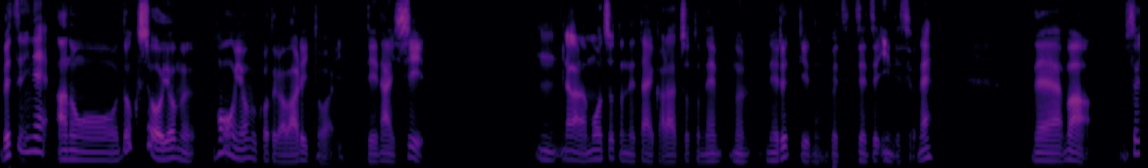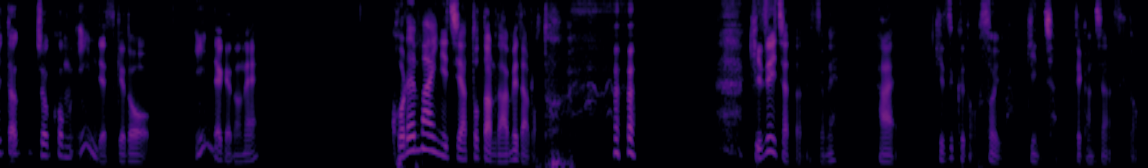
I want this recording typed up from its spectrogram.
別にね、あのー読書を読む、本を読むことが悪いとは言ってないし、うん、だからもうちょっと寝たいから、ちょっと寝寝るっていうのも別に全然いいんですよね。で、まあ、そういった状況もいいんですけど、いいんだけどね、これ毎日やっとったらダメだろうと。気づいちゃったんですよね。はい。気づくの遅いわ、銀ちゃんって感じなんですけど。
